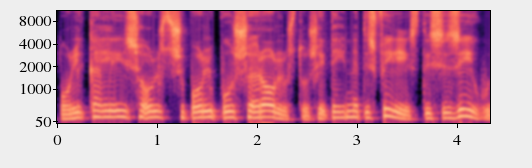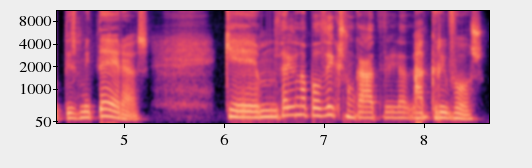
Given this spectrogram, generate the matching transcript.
πολύ καλοί σε όλους τους υπόλοιπους ρόλους τους, είτε είναι της φίλης, της συζύγου, της μητέρας. Και... Θέλουν να αποδείξουν κάτι δηλαδή. Ακριβώς.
